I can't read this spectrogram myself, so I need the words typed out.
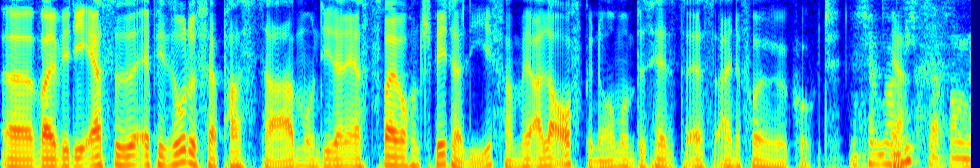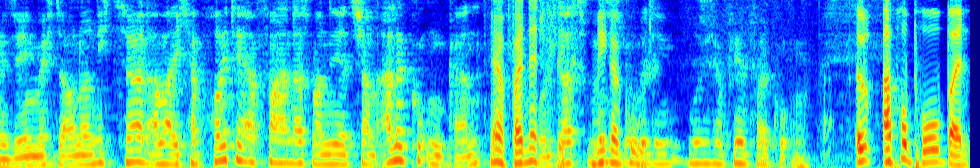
äh, weil wir die erste Episode verpasst haben und die dann erst zwei Wochen später lief, haben wir alle aufgenommen und bis jetzt erst eine Folge geguckt. Ich habe noch ja. nichts davon gesehen, möchte auch noch nichts hören, aber ich habe heute erfahren, dass man jetzt schon alle gucken kann. Ja, bei Netflix. Und das Mega gut. Muss ich auf jeden Fall gucken. Äh, apropos, bei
